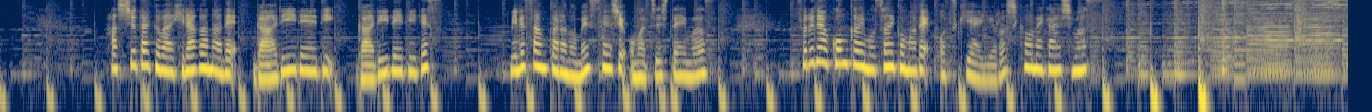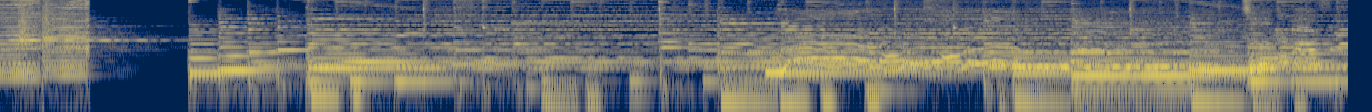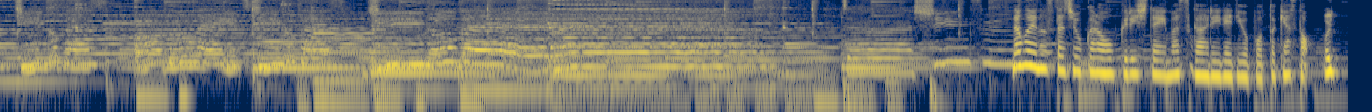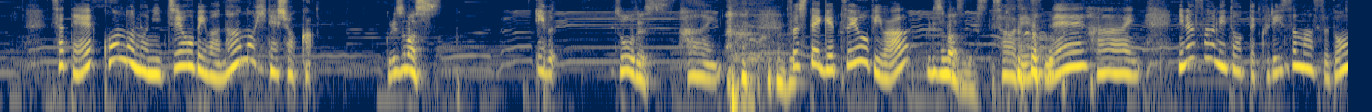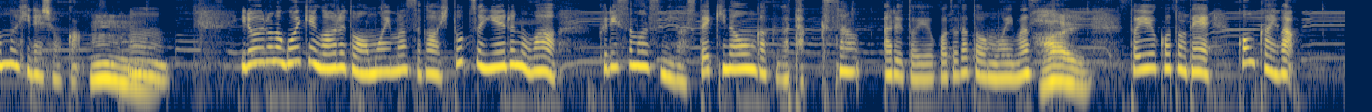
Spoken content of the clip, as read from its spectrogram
ハッシュタグはひらがなでガリレディガリレディです。皆さんからのメッセージお待ちしています。それでは今回も最後までお付き合いよろしくお願いします。ジオからお送りしていますガーリーレディオポッドキャスト。はい。さて今度の日曜日は何の日でしょうか？クリスマス。イブ。そうです。はい。そして月曜日は？クリスマスです。そうですね。はい。皆さんにとってクリスマスどんな日でしょうか？うん、うん。いろいろなご意見があるとは思いますが一つ言えるのはクリスマスには素敵な音楽がたくさんあるということだと思います。はい。ということで今回は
